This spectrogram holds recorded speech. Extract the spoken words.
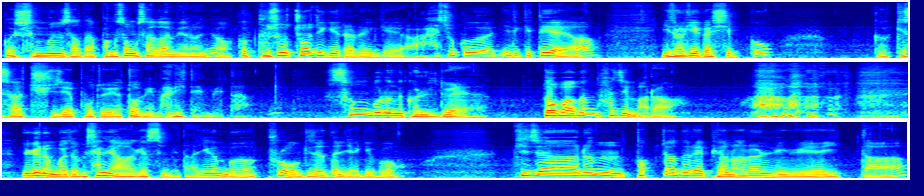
그 신문사다 방송사가 하면은요 그 부서 조직이라는 게 아주 그 이렇게 돼야 일하기가 쉽고 그 기사 취재 보도에 도움이 많이 됩니다. 성불은 걸되 도박은 하지 마라. 이거는 뭐 좀 생략하겠습니다. 이건 뭐 프로 기자들 얘기고 기자는 독자들의 변화를 위해 있다.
